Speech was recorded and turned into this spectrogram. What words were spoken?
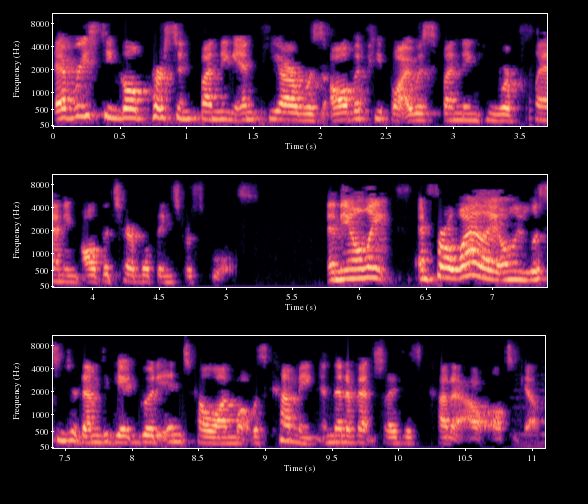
every single person funding NPR was all the people I was funding who were planning all the terrible things for schools. And the only, and for a while, I only listened to them to get good intel on what was coming. And then eventually I just cut it out altogether.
